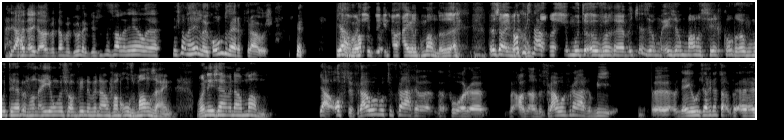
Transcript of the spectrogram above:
Ja, nee, dat, dat bedoel ik. Dus het is wel een heel, eh, het is wel een heel leuk onderwerp trouwens. Ja, maar wat- ben je nou eigenlijk man? Dan, dan zou je met nou- moeten over, eh, weet je, zo, in zo'n mannencirkel erover moeten hebben van, hé jongens, wat vinden we nou van ons man zijn? Wanneer zijn we nou man? Ja, of de vrouwen moeten vragen eh, voor, aan, aan de vrouwen vragen wie. Eh, nee, hoe zeg je dat? Eh,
